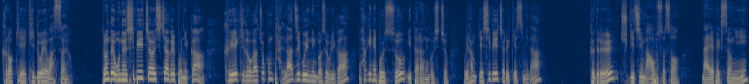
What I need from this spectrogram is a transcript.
그렇게 기도해 왔어요. 그런데 오늘 12절 시작을 보니까 그의 기도가 조금 달라지고 있는 것을 우리가 확인해 볼 수 있다라는 것이죠. 우리 함께 11절 읽겠습니다. 그들을 죽이지 마옵소서 나의 백성이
